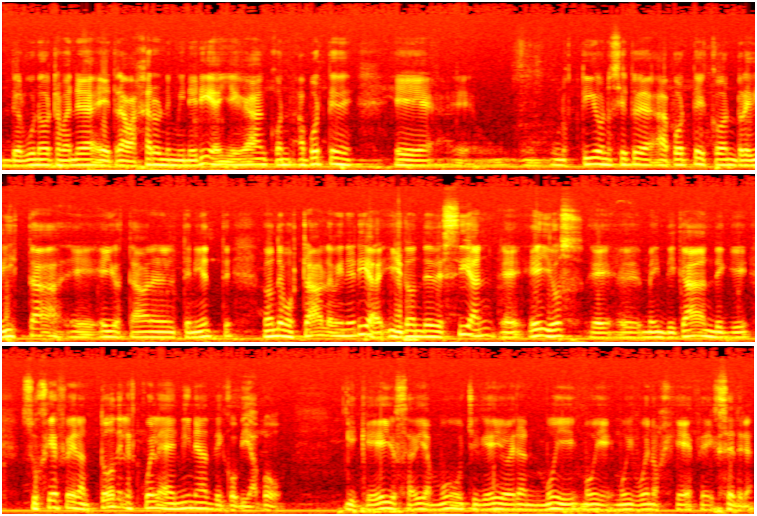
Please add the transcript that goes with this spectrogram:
de alguna u otra manera trabajaron en minería y llegaban con aportes unos tíos, ¿no es cierto?, aportes con revistas, eh, ellos estaban en el Teniente, donde mostraban la minería y donde decían, eh, ellos eh, me indicaban de que su jefe eran todos de la escuela de minas de Copiapó y que ellos sabían mucho y que ellos eran muy, muy, muy buenos jefes, etcétera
